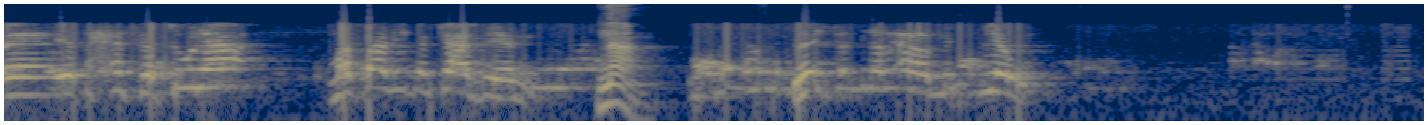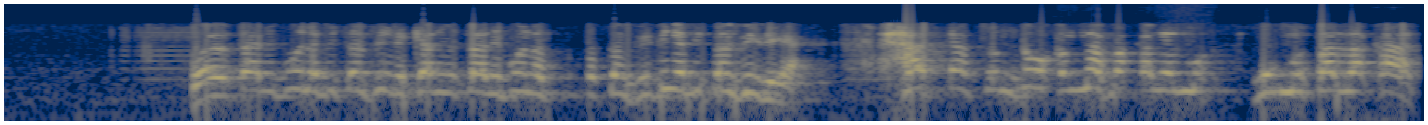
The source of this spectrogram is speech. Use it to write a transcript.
آه، يتحسسون مطالب شعبهم. نعم. ليس من الآن من اليوم. ويطالبون بتنفيذها كانوا يطالبون السلطه التنفيذية بتنفيذها. حتى صندوق النفقة للم- للمطلقات.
